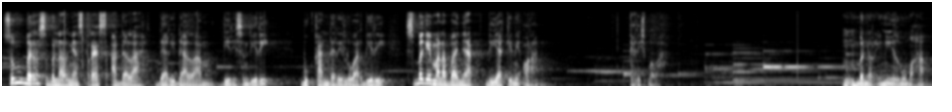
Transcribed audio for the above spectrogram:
Sumber sebenarnya stres adalah dari dalam diri sendiri bukan dari luar diri, sebagaimana banyak diyakini orang. Garis bawah. Hmm, bener, ini ilmu mahal.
